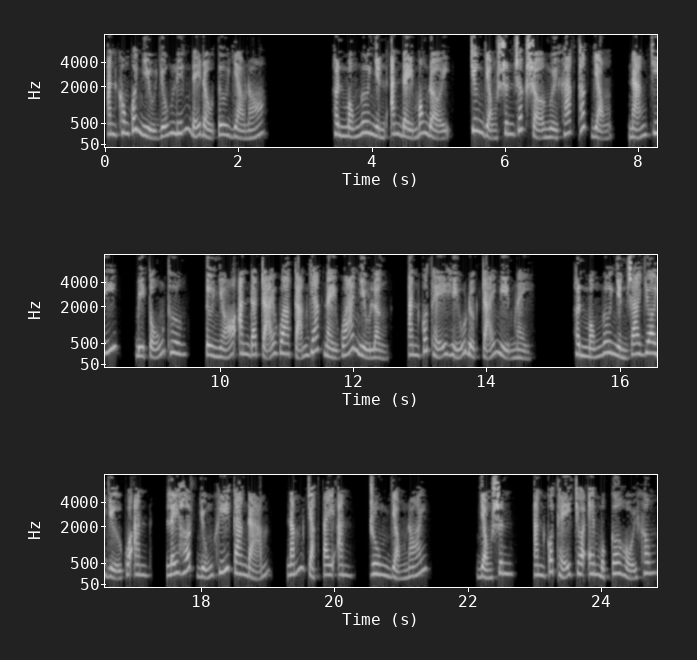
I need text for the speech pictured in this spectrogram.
anh không có nhiều vốn liếng để đầu tư vào nó. Hình mộng ngư nhìn anh đầy mong đợi, chương giọng sinh rất sợ người khác thất vọng, nản chí, bị tổn thương, từ nhỏ anh đã trải qua cảm giác này quá nhiều lần, anh có thể hiểu được trải nghiệm này hình mộng ngư nhìn ra do dự của anh, lấy hết dũng khí can đảm, nắm chặt tay anh run giọng nói. Giọng sinh, anh có thể cho em một cơ hội không?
